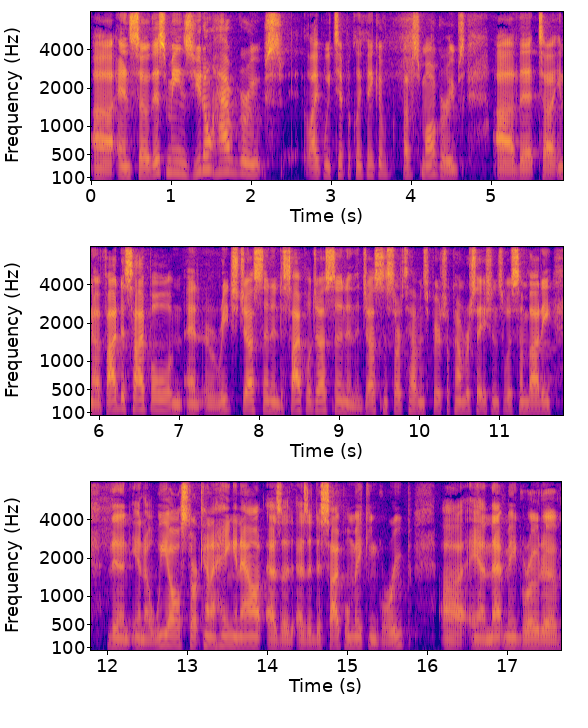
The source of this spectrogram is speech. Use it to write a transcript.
Uh, and so this means you don't have groups like we typically think of, of small groups uh, that uh, you know if i disciple and, and, reach justin and disciple justin and then justin starts having spiritual conversations with somebody then you know we all start kind of hanging out as a, as a disciple making group uh, and that may grow to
